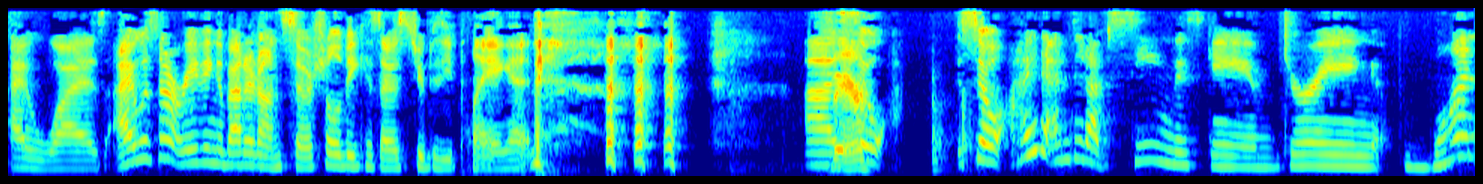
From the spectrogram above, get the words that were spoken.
I was. I was not raving about it on social because I was too busy playing it. uh, Fair. So, so I ended up seeing this game during one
